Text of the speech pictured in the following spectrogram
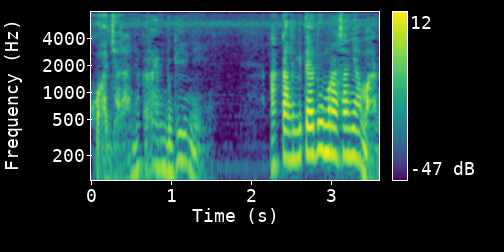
kok ajarannya keren begini. Akal kita itu merasa nyaman.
